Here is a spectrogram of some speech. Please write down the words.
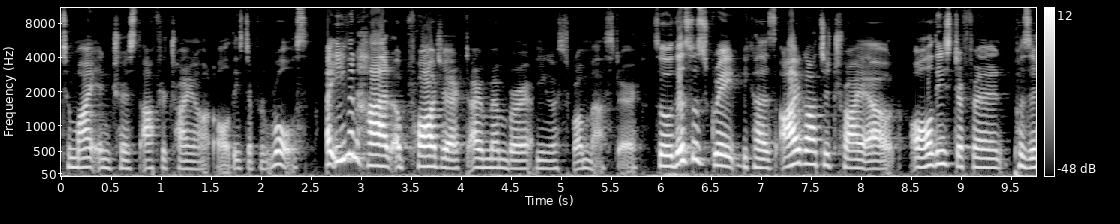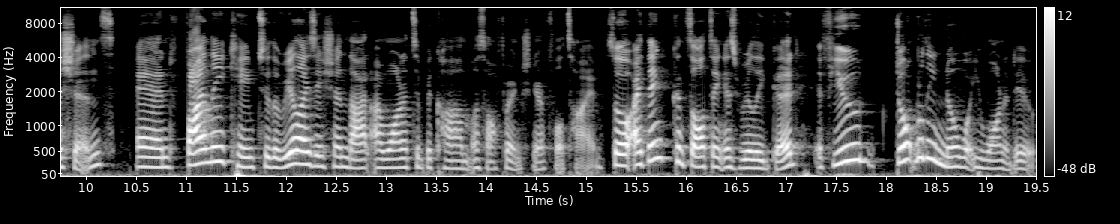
to my interest after trying out all these different roles. I even had a project I remember being a scrum master. So this was great because I got to try out all these different positions and finally came to the realization that I wanted to become a software engineer full time. So I think consulting is really good if you don't really know what you want to do.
